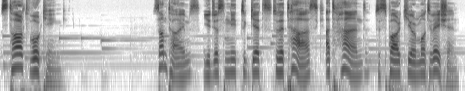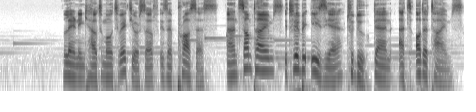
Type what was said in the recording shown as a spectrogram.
Start working. Sometimes you just need to get to the task at hand to spark your motivation. Learning how to motivate yourself is a process, and sometimes it will be easier to do than at other times.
